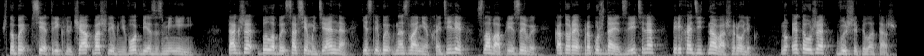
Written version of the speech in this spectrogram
чтобы все три ключа вошли в него без изменений. Также было бы совсем идеально, если бы в название входили слова-призывы, которые пробуждают зрителя переходить на ваш ролик. Но это уже высший пилотаж.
